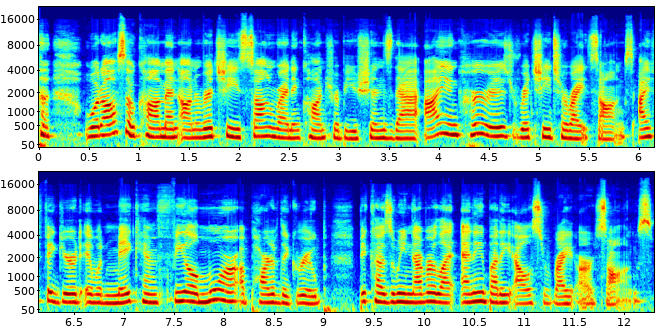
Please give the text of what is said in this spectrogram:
would also comment on Richie's songwriting contributions that I encouraged Richie to write songs. I figured it would make him feel more a part of the group because we never let anybody else write our songs.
